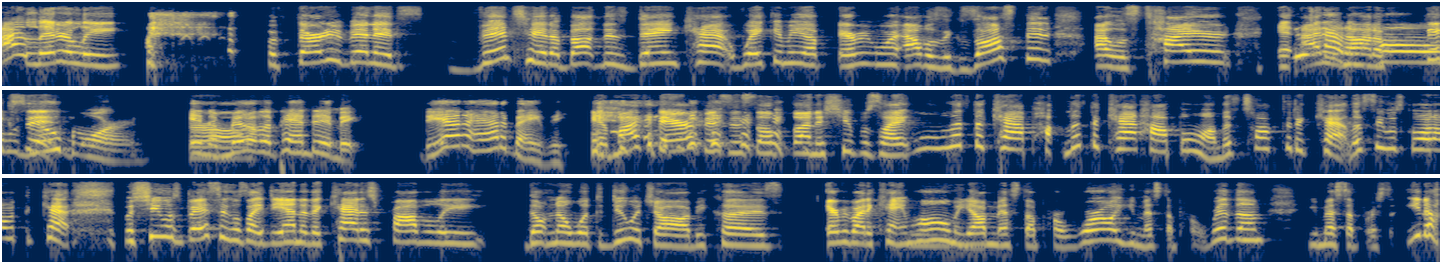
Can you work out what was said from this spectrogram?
I literally, for 30 minutes, vented about this dang cat waking me up every morning. I was exhausted, I was tired, and you I didn't know how to fix it. Newborn Girl. in the middle of the pandemic. Deanna had a baby. and my therapist is so funny. She was like, "Well, let the cat let the cat hop on. Let's talk to the cat. Let's see what's going on with the cat." But she was basically was like, "Deanna, the cat is probably don't know what to do with y'all because everybody came home and y'all messed up her world. You messed up her rhythm. You messed up her. You know,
